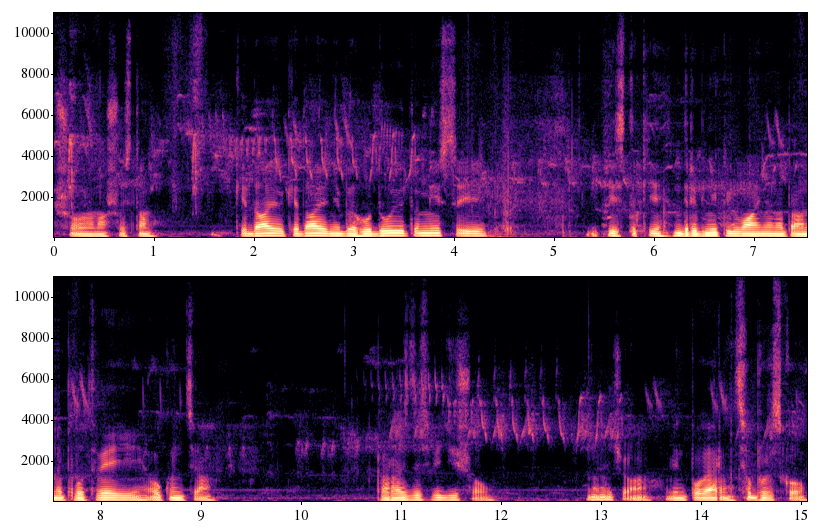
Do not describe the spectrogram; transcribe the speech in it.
Що вона щось там кидаю, кидаю, ніби годую то місце і якісь такі дрібні клювання, напевне, плотви і окунця. Карась десь відійшов. Ну нічого, він повернеться обов'язково.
